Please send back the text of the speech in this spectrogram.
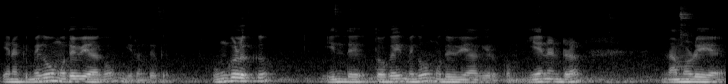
எனக்கு மிகவும் உதவியாகவும் இருந்தது. உங்களுக்கு இந்த தொகை மிகவும் உதவியாக இருக்கும். ஏனென்றால் நம்முடைய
